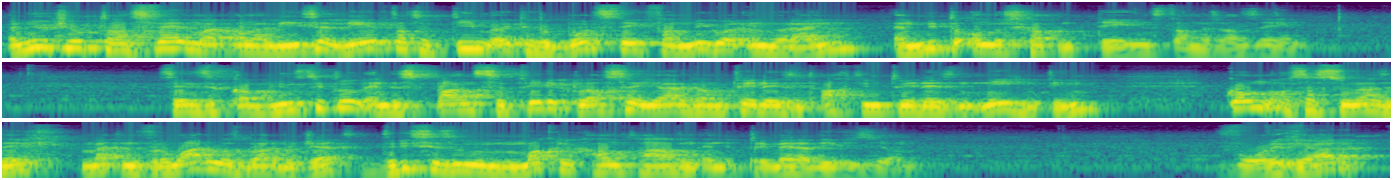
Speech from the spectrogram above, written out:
Een YouTube transfermarktanalyse leert dat het team uit de geboortestreek van Miguel Indurain een niet te onderschatten tegenstander zal zijn. Sinds de kampioenstitel in de Spaanse tweede klasse, jaargang 2018-2019, kon Osasuna zich met een verwaarloosbaar budget drie seizoenen makkelijk handhaven in de Primera División. Vorig jaar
